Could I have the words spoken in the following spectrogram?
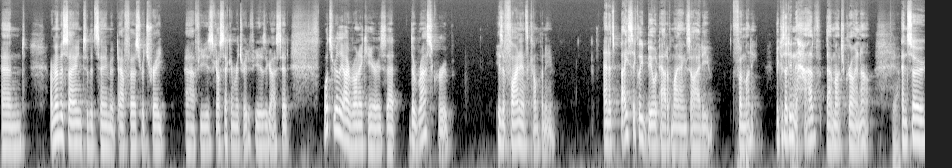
And I remember saying to the team at our first retreat uh, a few years ago, second retreat a few years ago, I said, What's really ironic here is that the Rask Group is a finance company and it's basically built out of my anxiety for money because I didn't have that much growing up. Yeah. And so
